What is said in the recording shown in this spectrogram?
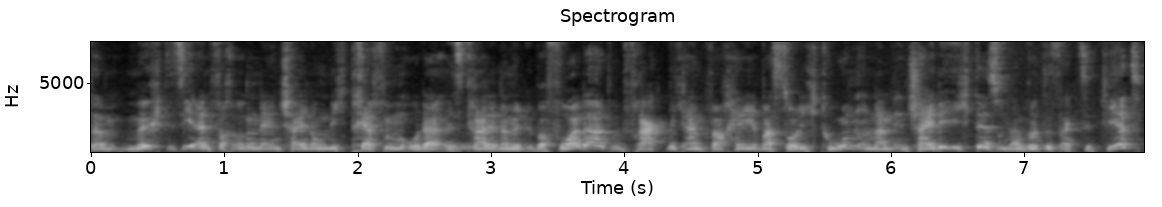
da möchte sie einfach irgendeine Entscheidung nicht treffen oder ist gerade damit überfordert und fragt mich einfach, hey, was soll ich tun? Und dann entscheide ich das und dann wird es akzeptiert.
